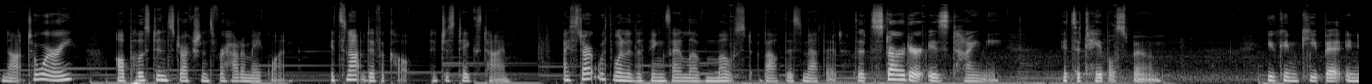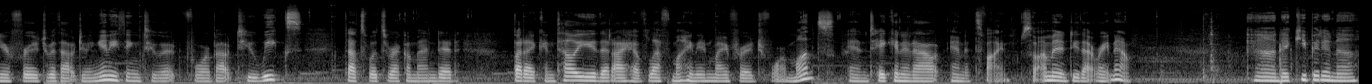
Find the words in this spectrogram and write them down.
not to worry, I'll post instructions for how to make one. It's not difficult, it just takes time. I start with one of the things I love most about this method. The starter is tiny, it's a tablespoon. You can keep it in your fridge without doing anything to it for about two weeks. That's what's recommended. But I can tell you that I have left mine in my fridge for months and taken it out, and it's fine. So I'm going to do that right now. And I keep it in a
